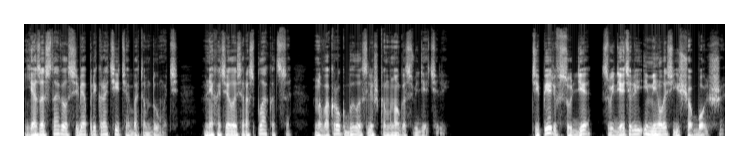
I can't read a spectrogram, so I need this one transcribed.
Я заставил себя прекратить об этом думать. Мне хотелось расплакаться, но вокруг было слишком много свидетелей. Теперь в суде свидетелей имелось еще больше.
